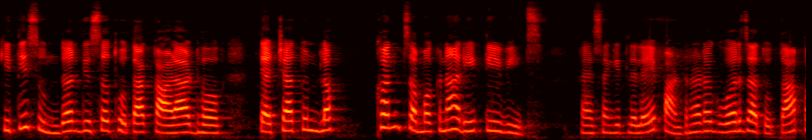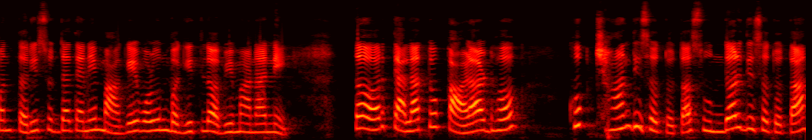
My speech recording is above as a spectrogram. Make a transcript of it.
किती सुंदर दिसत होता काळा ढग त्याच्यातून लख्खन चमकणारी ती वीज. काय सांगितलेलं आहे? पांढरा ढग वर जात होता पण तरीसुद्धा त्याने मागे वळून बघितलं अभिमानाने. तर त्याला तो काळा ढग खूप छान दिसत होता सुंदर दिसत होता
